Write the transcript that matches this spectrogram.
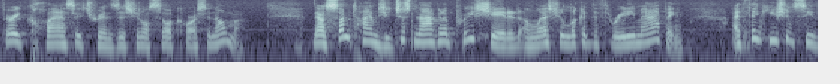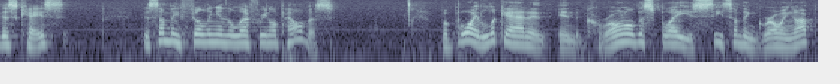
very classic transitional cell carcinoma. Now, sometimes you're just not going to appreciate it unless you look at the 3D mapping. I think you should see this case. There's something filling in the left renal pelvis. But boy, look at it in coronal display. You see something growing up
